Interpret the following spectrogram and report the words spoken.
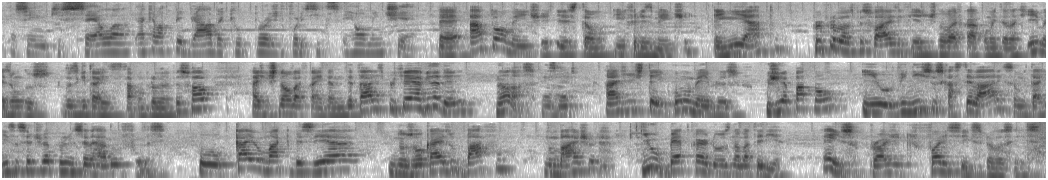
assim, que sela aquela pegada que o Project 46 realmente é. É, atualmente eles estão, infelizmente, em hiato. Por problemas pessoais, enfim, a gente não vai ficar comentando aqui, mas um dos, dos guitarristas está com um problema pessoal. A gente não vai ficar entrando em detalhes porque é a vida dele, não a nossa. Exato. A gente tem como membros o Gia Paton e o Vinícius Castellari, que são guitarristas. Se eu estiver pronunciando errado, foda-se. O Caio Mac Bezerra nos vocais, o Bafo no baixo e o Beto Cardoso na bateria. É isso, Project 46 pra vocês.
